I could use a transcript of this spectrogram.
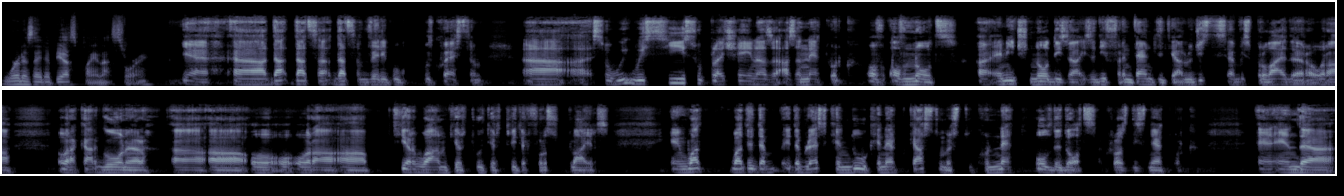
where does AWS play in that story? Yeah, uh, that, that's a, that's a very good, good question. Uh, so we, we see supply chain as a, as a network of, of nodes, uh, and each node is a, is a different entity, a logistics service provider or a or a cargo owner uh, uh, or, or a, a, tier one, tier two, tier three, tier four suppliers. And what what AWS can do can help customers to connect all the dots across this network and, and uh,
